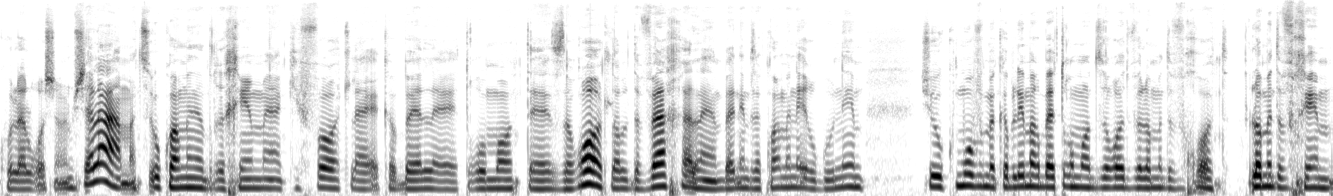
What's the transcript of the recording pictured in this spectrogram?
כולל ראש הממשלה, מצאו כל מיני דרכים עקיפות לקבל אה, תרומות אה, זרות, לא לדווח עליהן, בין אם זה כל מיני ארגונים שהוקמו ומקבלים הרבה תרומות זרות ולא מדווחות, לא מדווחים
